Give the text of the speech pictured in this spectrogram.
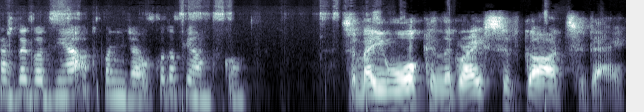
Każdego dnia od poniedziałku do piątku. So may you walk in the grace of God today.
